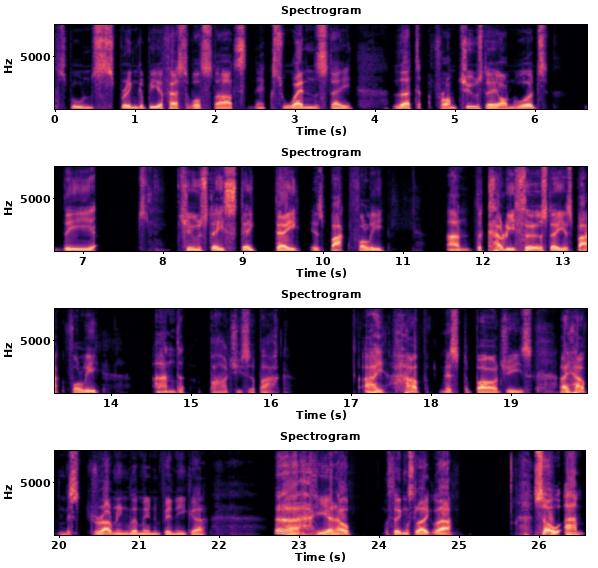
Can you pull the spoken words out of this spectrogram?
spoons spring beer festival starts next Wednesday that from Tuesday onwards the Tuesday steak day is back fully and the curry Thursday is back fully and barges are back I have missed barges. I have missed drowning them in vinegar. Uh, you know, things like that. So, um,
